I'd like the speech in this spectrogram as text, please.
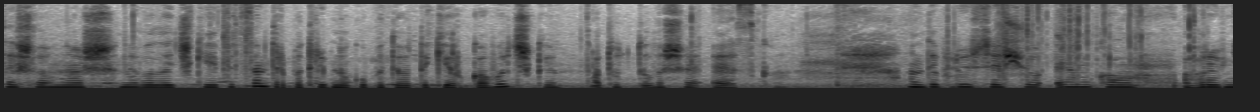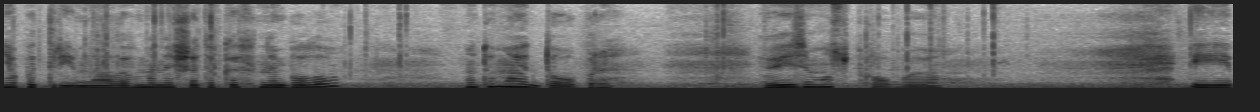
Зайшла в наш невеличкий епіцентр, потрібно купити отакі рукавички, а тут лише еска. Дивлюся, що М-ка гривня потрібна, але в мене ще таких не було. Ну, думаю, добре. Візьму, спробую. І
